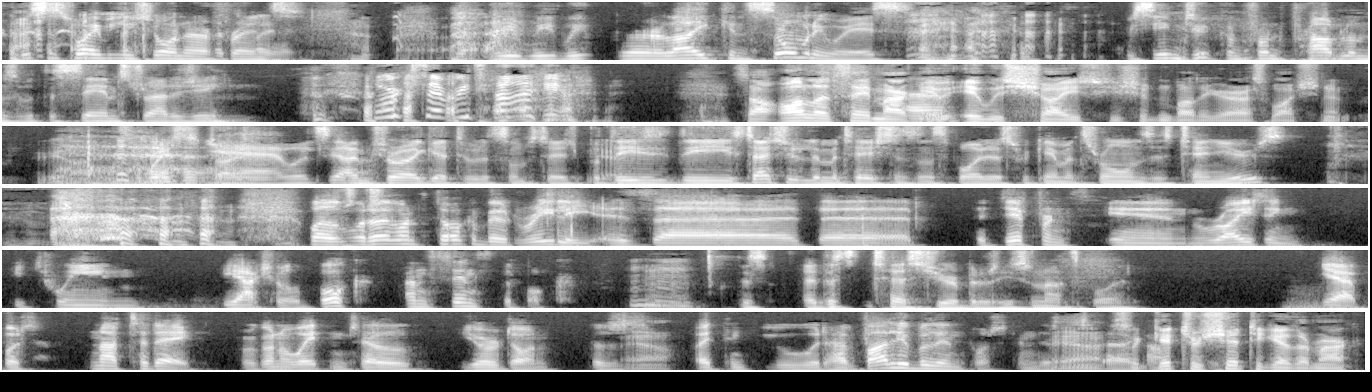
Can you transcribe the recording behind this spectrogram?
This is why me and Shaun are friends. We, we, we, we're alike in so many ways. we seem to confront problems with the same strategy. Works every time. So all I'd say, Mark, Um, it, it was shite. You shouldn't bother your ass watching it. You know, it's a waste of time. Yeah, well, see, I'm sure I'll get to it at some stage. But the the statute of limitations on spoilers for Game of Thrones is 10 years. well, what I want to talk about really is uh, the the difference in writing between the actual book and since the book. Mhm. This, uh, this tests your ability to not spoil. Yeah, but not today. We're going to wait until you're done because Yeah. I think you would have valuable input in this. Yeah. uh, So get your shit together, Mark.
